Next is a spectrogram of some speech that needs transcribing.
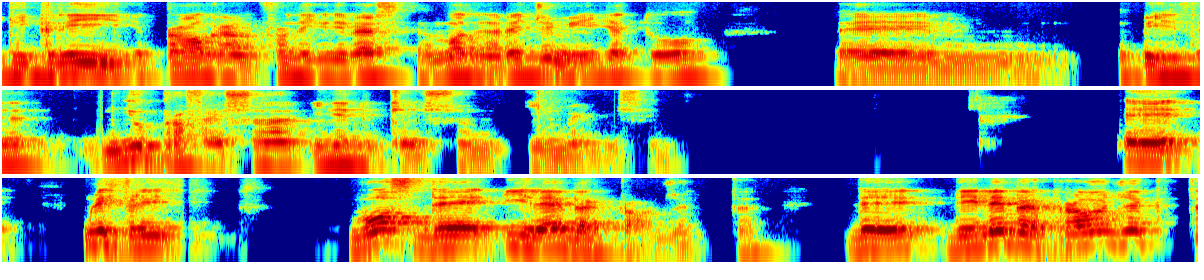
degree program from the University of Modena Reggio Emilia to um, build new professional in education in medicine. Uh, briefly, what's the e-labor project? The, the labor project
